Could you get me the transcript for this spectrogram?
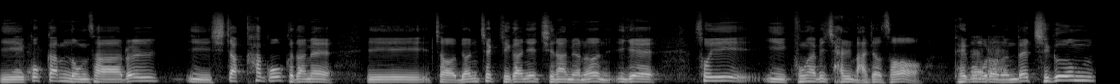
이 꽃감 농사를 이 시작하고 그다음에 이 저 면책 기간이 지나면은 이게 소위 이 궁합이 잘 맞아서 되고 네네. 그러는데 지금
